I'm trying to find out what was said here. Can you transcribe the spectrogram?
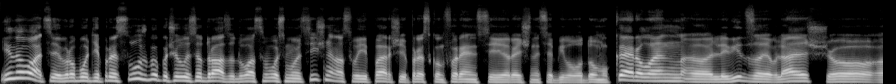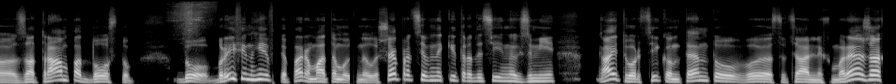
Інновації в роботі прес-служби почались одразу 28 січня на своїй першій прес-конференції речниця Білого Дому Керолен е, Левіт заявляє, що е, за Трампа доступ до брифінгів тепер матимуть не лише працівники традиційних змі, а й творці контенту в соціальних мережах,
